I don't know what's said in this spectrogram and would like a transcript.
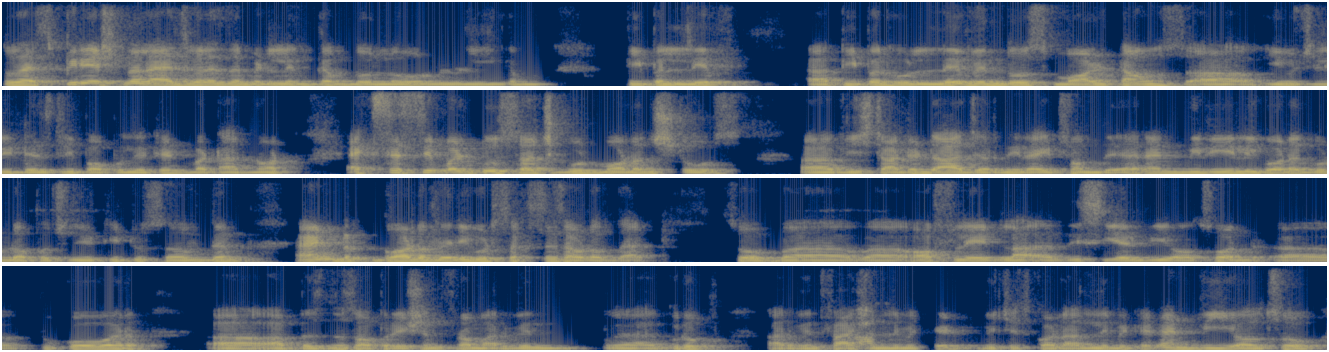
those aspirational as well as the middle income, the lower middle income people live. Uh, people who live in those small towns, uh, hugely densely populated, but are not accessible to such good modern stores. we started our journey right from there, and we really got a good opportunity to serve them, and got a very good success out of that. So uh, uh off late this year, we also uh, took over uh, a business operation from Arvind uh, Group, Arvind Fashion Limited, which is called Unlimited. And we also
